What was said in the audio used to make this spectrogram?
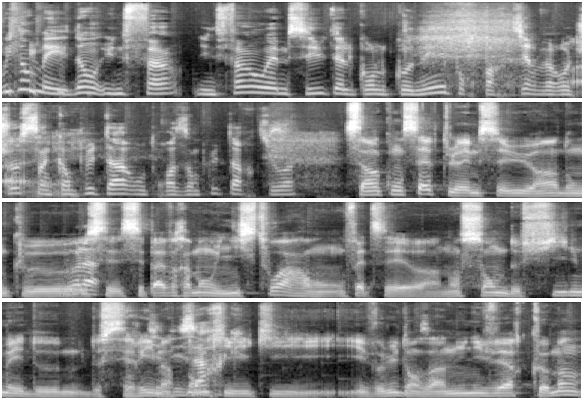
Oui non mais non une fin une fin au MCU tel qu'on le connaît pour partir vers autre chose cinq ans plus tard ou trois ans plus tard tu vois. C'est un concept le MCU, hein, donc euh, Voilà. c'est pas vraiment une histoire. En fait, c'est un ensemble de films et de, de séries maintenant qui, qui évoluent dans un univers commun.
